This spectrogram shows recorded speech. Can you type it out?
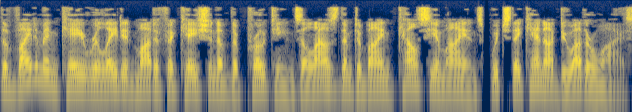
The vitamin K-related modification of the proteins allows them to bind calcium ions, which they cannot do otherwise.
